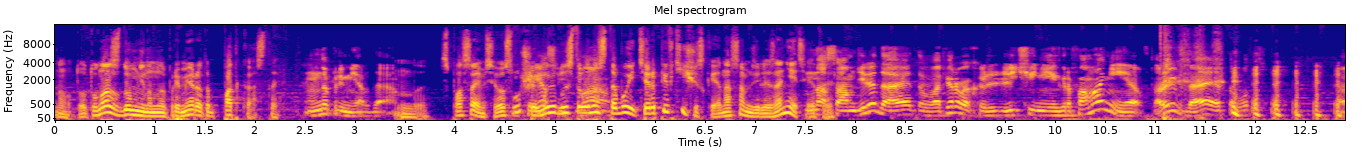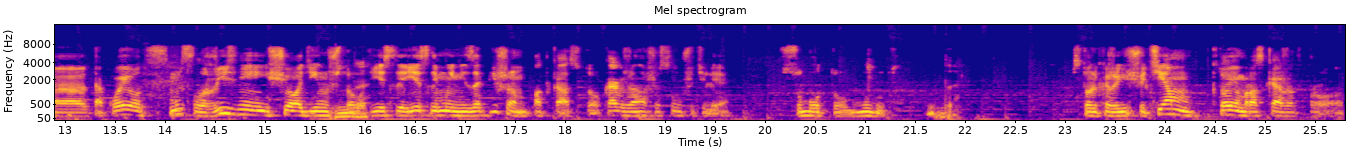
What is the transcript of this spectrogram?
Ну, вот, вот у нас с Домнином, например, это подкасты. Например, да. Да. Спасаемся его. Слушай, Интерес мы, мы тобой, у весьма- нас с тобой терапевтическое, на самом деле, занятие. На это. самом деле, да, это, во-первых, лечение графомании, а во-вторых, да, это вот э, такой вот смысл жизни еще один, что вот если, если мы не запишем подкаст, то как же наши слушатели в субботу будут? Да. Столько же еще тем, кто им расскажет про,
